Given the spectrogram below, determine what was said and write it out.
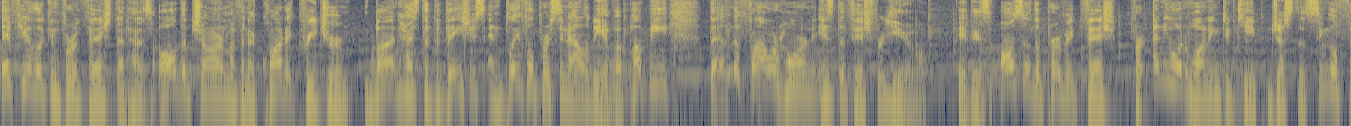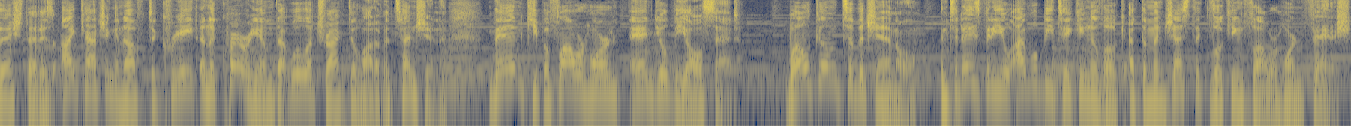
If you're looking for a fish that has all the charm of an aquatic creature, but has the vivacious and playful personality of a puppy, then the flowerhorn is the fish for you. It is also the perfect fish for anyone wanting to keep just a single fish that is eye-catching enough to create an aquarium that will attract a lot of attention. Then keep a flowerhorn and you'll be all set. Welcome to the channel. In today's video, I will be taking a look at the majestic looking flowerhorn fish.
